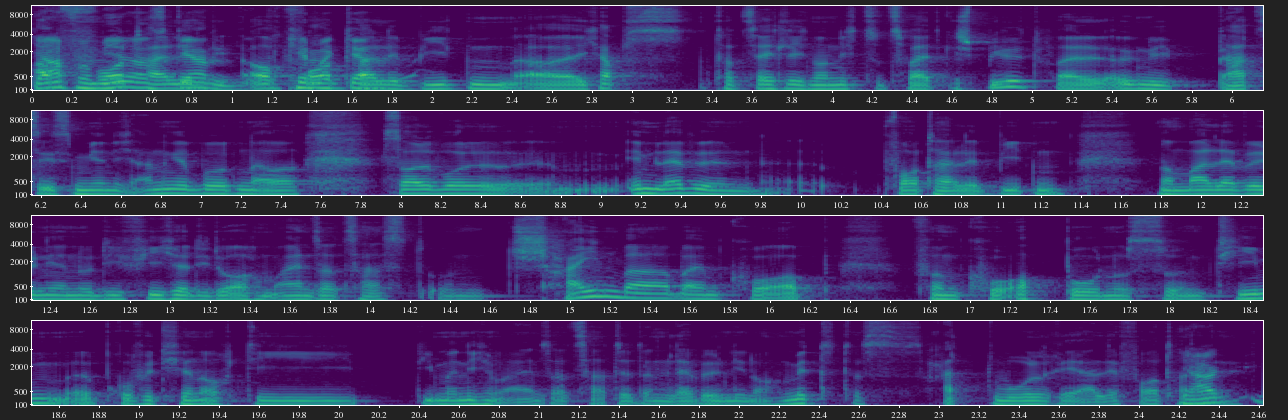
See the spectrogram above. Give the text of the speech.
ja, auch von Vorteile, mir gern. Auch Vorteile bieten. Ich habe es tatsächlich noch nicht zu zweit gespielt, weil irgendwie hat sie es mir nicht angeboten, aber soll wohl ähm, im Leveln äh, Vorteile bieten. Normal leveln ja nur die Viecher, die du auch im Einsatz hast. Und scheinbar beim Koop, vom Koop-Bonus so im Team, äh, profitieren auch die, die man nicht im Einsatz hatte, dann leveln die noch mit. Das hat wohl reale Vorteile. Ja,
